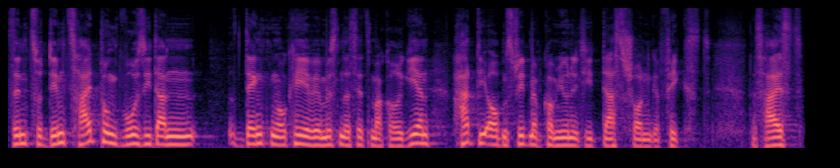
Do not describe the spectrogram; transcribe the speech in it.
sind zu dem Zeitpunkt, wo sie dann denken, okay, wir müssen das jetzt mal korrigieren, hat die OpenStreetMap-Community das schon gefixt. Das heißt,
